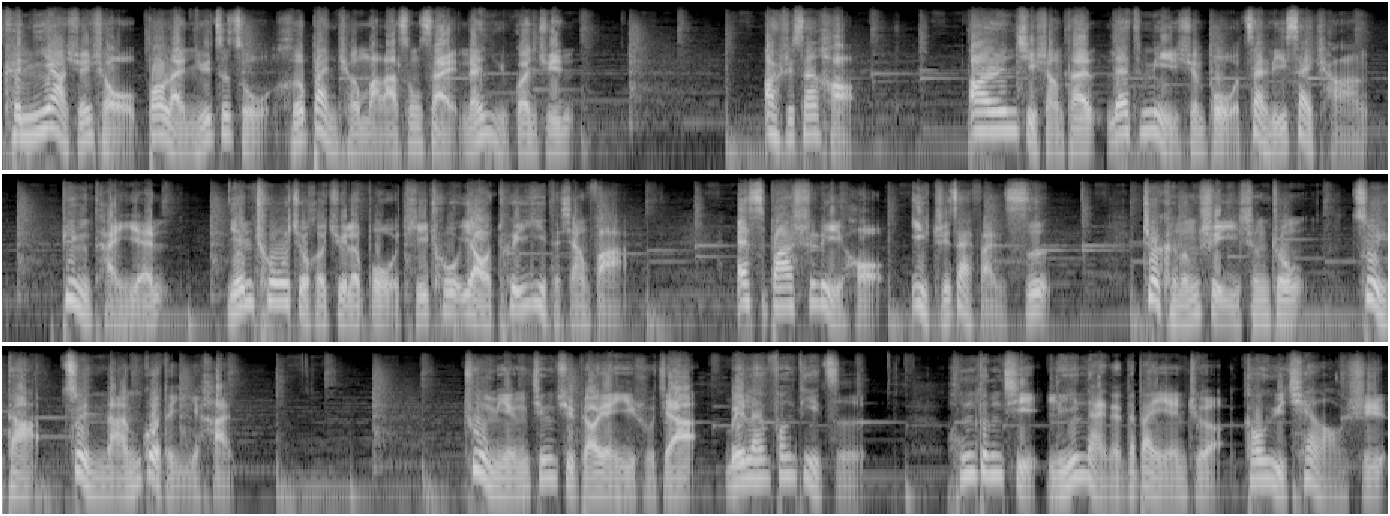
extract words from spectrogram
肯尼亚选手包揽女子组和半程马拉松赛男女冠军。二十三号，RNG 上单 Let Me 宣布暂离赛场，并坦言年初就和俱乐部提出要退役的想法。S 八失利后一直在反思，这可能是一生中最大最难过的遗憾。著名京剧表演艺术家梅兰芳弟子，《红灯记》李奶奶的扮演者高玉倩老师。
